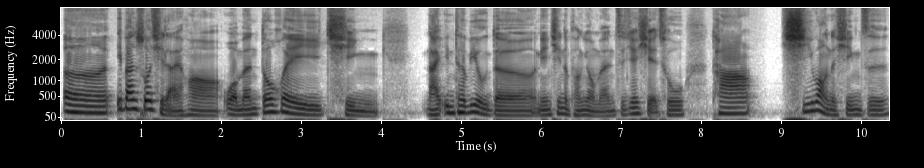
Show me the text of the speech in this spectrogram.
呃，一般说起来哈，我们都会请来 interview 的年轻的朋友们直接写出他希望的薪资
